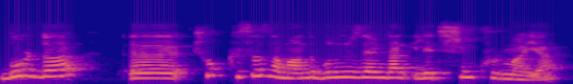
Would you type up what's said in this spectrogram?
burada e, çok kısa zamanda bunun üzerinden iletişim kurmaya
